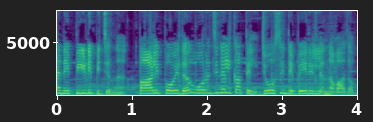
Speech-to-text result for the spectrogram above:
തന്നെ പീഡിപ്പിച്ചെന്ന്. പാളിപ്പോയത് ഒറിജിനൽ കത്തിൽ ജോസിന്റെ പേരില്ലെന്ന വാദം.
